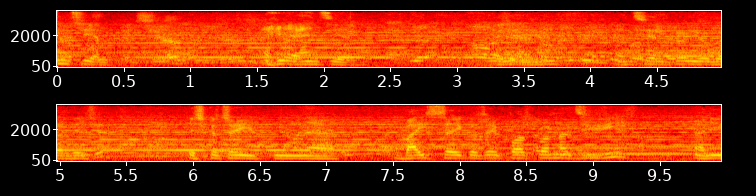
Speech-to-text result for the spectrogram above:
NCL. NCL. अहिले हामी एनसिएलको यो गर्दैछु यसको चाहिँ बाइस सयको चाहिँ पचपन्न जिबी अनि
